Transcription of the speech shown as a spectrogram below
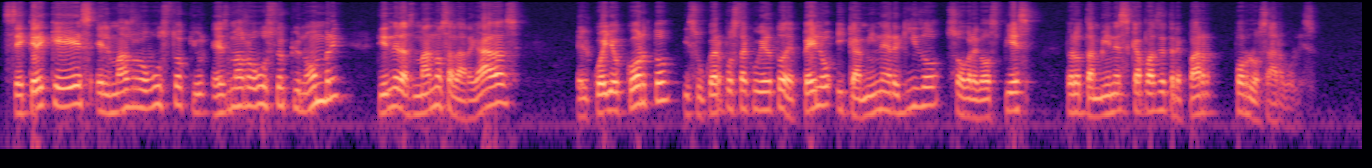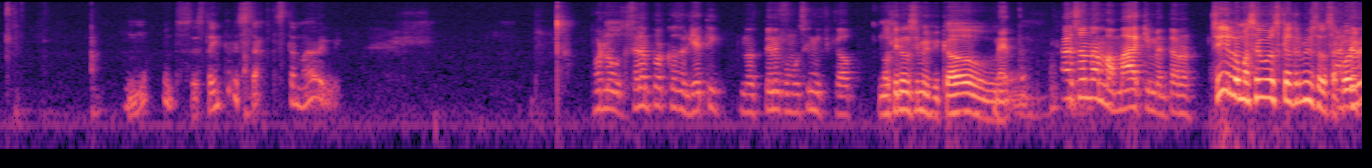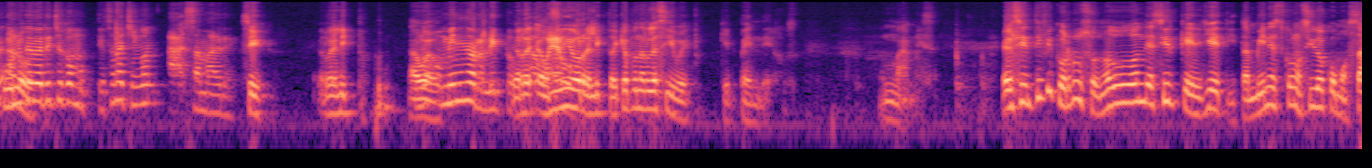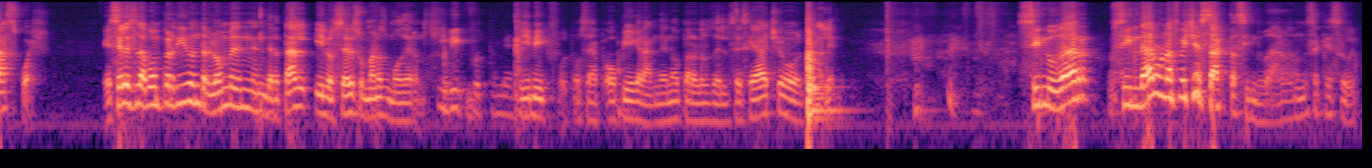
Se cree que es el más robusto que es más robusto que un hombre, tiene las manos alargadas, el cuello corto y su cuerpo está cubierto de pelo y camina erguido sobre dos pies, pero también es capaz de trepar por los árboles. Mm, está interesante esta madre, güey. Por lo que salen puercos del Yeti, no tienen como un significado. No tiene un significado... Neta. Ah, es una mamada que inventaron. Sí, lo más seguro es que el término se lo sacó del de, han culo. de haber dicho como que suena chingón a esa madre. Sí, relicto. A Un huevo. homínido relicto. Re- a huevo. relicto, hay que ponerle así, güey. Qué pendejos. No mames. El científico ruso no dudó en decir que el Yeti también es conocido como Sasquatch. Es el eslabón perdido entre el hombre neandertal y los seres humanos modernos. Y Bigfoot también. Y Bigfoot, o sea, o pie grande, ¿no? Para los del CCH o el Conalep. Sin dudar, sin dar una fecha exacta, sin dudar, ¿de dónde saqué eso, güey?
